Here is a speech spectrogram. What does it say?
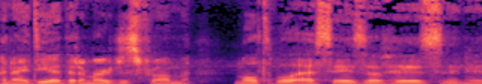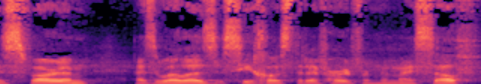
an idea that emerges from multiple essays of his in his Svarim as well as sichos that I've heard from him myself.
